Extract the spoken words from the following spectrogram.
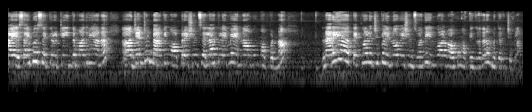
high cyber security இந்த மாதிரியான ஜென்ரல் பேங்கிங் ஆப்ரேஷன்ஸ் எல்லாத்துலேயுமே என்ன ஆகும் அப்படின்னா நிறைய டெக்னாலஜிக்கல் இன்னோவேஷன்ஸ் வந்து இன்வால்வ் ஆகும் அப்படிங்கிறத நம்ம தெரிஞ்சுக்கலாம்.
